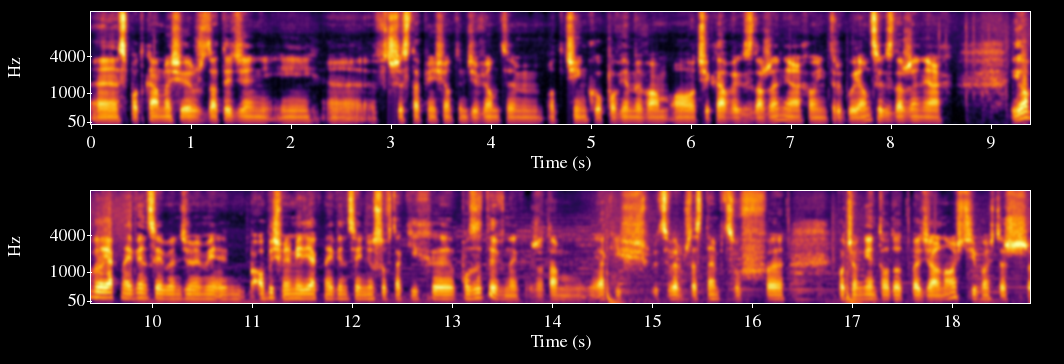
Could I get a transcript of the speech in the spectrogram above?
e, spotkamy się już za tydzień i e, w 359 odcinku powiemy Wam o ciekawych zdarzeniach, o intrygujących zdarzeniach i oby jak najwięcej będziemy, obyśmy mieli jak najwięcej newsów takich e, pozytywnych, że tam jakichś cyberprzestępców pociągnięto do odpowiedzialności, bądź też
